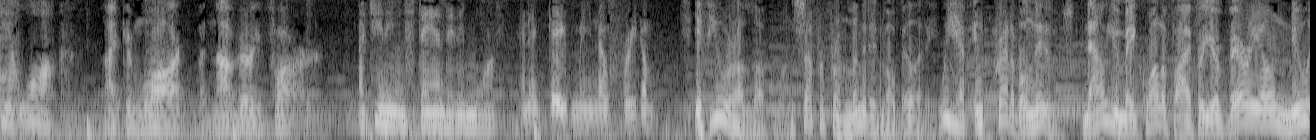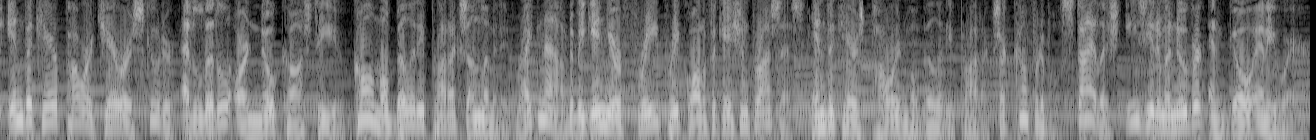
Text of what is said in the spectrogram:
Can't walk. I can walk, but not very far. I can't even stand anymore. And it gave me no freedom. If you or a loved one suffer from limited mobility, we have incredible news. Now you may qualify for your very own new Invacare power chair or scooter at little or no cost to you. Call Mobility Products Unlimited right now to begin your free pre-qualification process. Invacare's powered mobility products are comfortable, stylish, easy to maneuver, and go anywhere.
